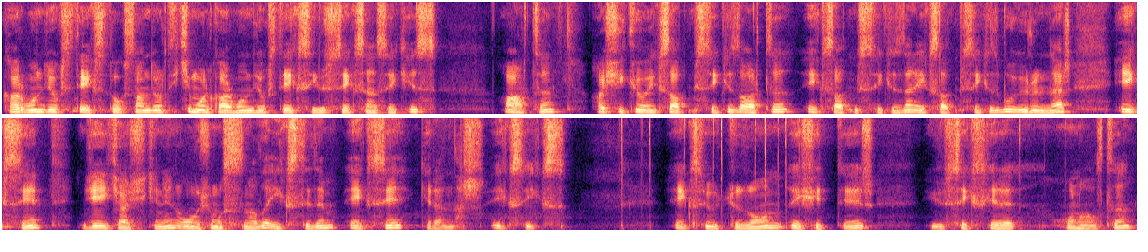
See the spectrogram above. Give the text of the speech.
Karbondioksit eksi 94, 2 mol karbondioksit eksi 188 artı H2O eksi 68 artı eksi 68'den eksi 68. Bu ürünler eksi C2H2'nin oluşum ısısına da x dedim. Eksi girenler. Eksi x. Eksi 310 eşittir. 108 kere 16.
